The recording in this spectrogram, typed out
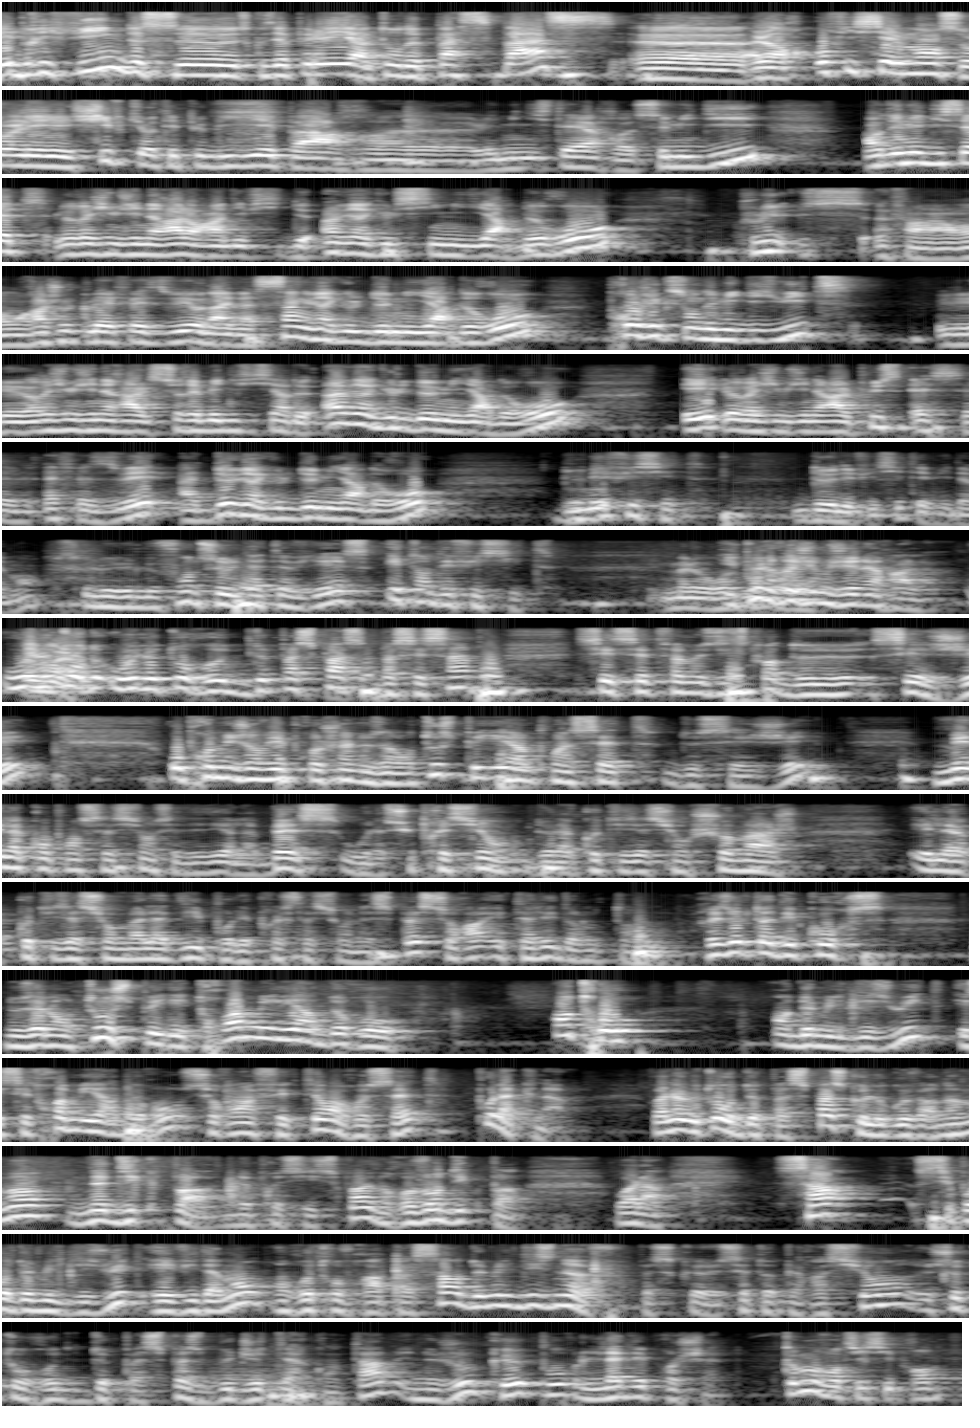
débriefing de ce, ce que vous appelez un tour de passe-passe. Euh, alors officiellement, sur les chiffres qui ont été publiés par euh, les ministères ce midi, en 2017, le régime général aura un déficit de 1,6 milliard d'euros. Plus, enfin, on rajoute le FSV, on arrive à 5,2 milliards d'euros. Projection 2018, le régime général serait bénéficiaire de 1,2 milliard d'euros et le régime général plus FSV à 2,2 milliards d'euros. De déficit. De déficit, évidemment. Parce que le, fonds de solidarité vieillesse est en déficit. Malheureusement. Et puis le régime général. Où, est le, tour de, où est le, tour de, passe-passe? Ben, C'est simple, c'est cette fameuse histoire de CSG. Au 1er janvier prochain, nous allons tous payer 1,7 de CSG, mais la compensation, c'est-à-dire la baisse ou la suppression de la cotisation chômage et la cotisation maladie pour les prestations en espèces sera étalée dans le temps. Résultat des courses, nous allons tous payer 3 milliards d'euros en trop en 2018 et ces 3 milliards d'euros seront affectés en recettes pour la CNAM. Voilà le tour de passe-passe que le gouvernement n'indique pas, ne précise pas, ne revendique pas. Voilà. Ça, c'est pour 2018 et évidemment, on ne retrouvera pas ça en 2019 parce que cette opération, ce tour de passe-passe budgétaire comptable, il ne joue que pour l'année prochaine. Comment vont-ils s'y prendre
